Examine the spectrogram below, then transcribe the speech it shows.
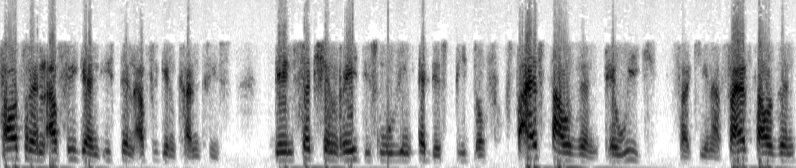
Southern Africa and Eastern African countries, the infection rate is moving at the speed of 5,000 per week, Sakina, 5,000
